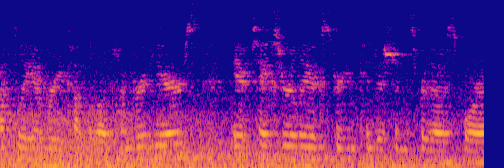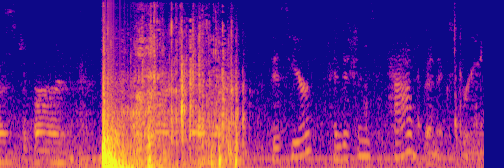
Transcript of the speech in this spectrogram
roughly every couple of hundred years. It takes really extreme conditions for those forests to burn. This year, conditions have been extreme.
